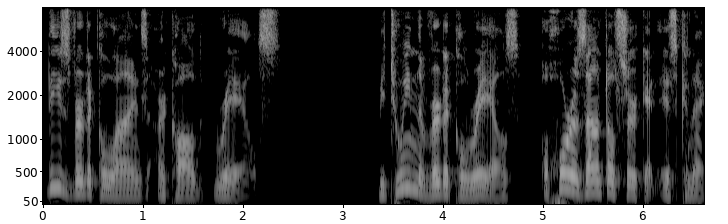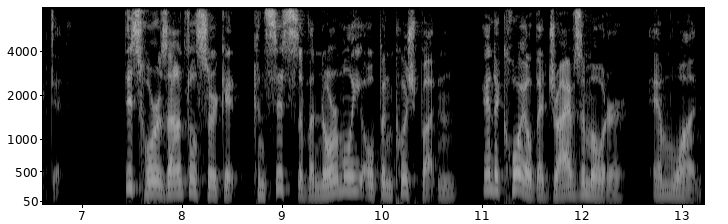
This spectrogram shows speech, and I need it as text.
These vertical lines are called rails. Between the vertical rails, a horizontal circuit is connected. This horizontal circuit consists of a normally open push button and a coil that drives a motor, M1.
